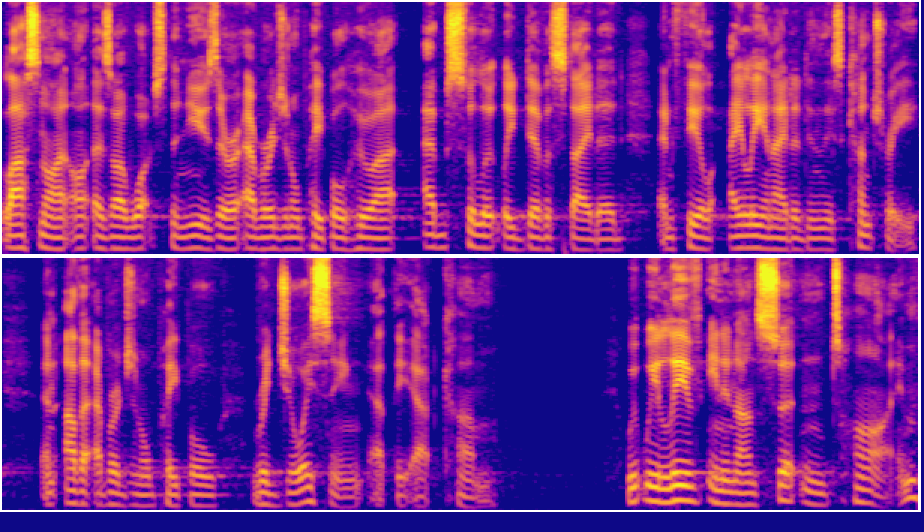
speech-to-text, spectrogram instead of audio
last night, uh, as I watched the news, there are Aboriginal people who are absolutely devastated and feel alienated in this country, and other Aboriginal people rejoicing at the outcome. We, we live in an uncertain time,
